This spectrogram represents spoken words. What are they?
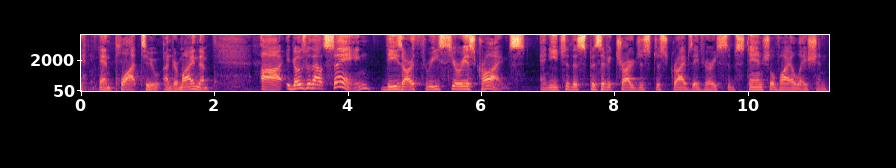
and plot to undermine them. Uh, it goes without saying these are three serious crimes, and each of the specific charges describes a very substantial violation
